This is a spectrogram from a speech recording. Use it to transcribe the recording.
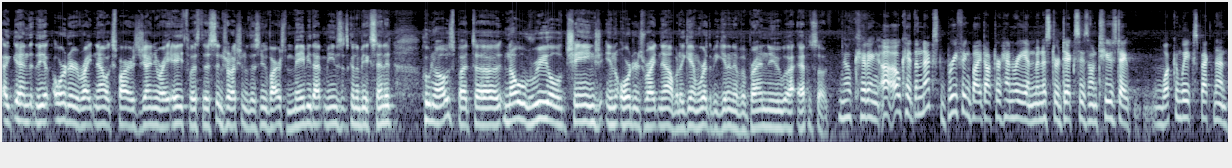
again, the order right now expires January 8th with this introduction of this new virus. Maybe that means it's going to be extended. Who knows? But uh, no real change in orders right now. But again, we're at the beginning of a brand new uh, episode. No kidding. Uh, okay, the next briefing by Dr. Henry and Minister Dix is on Tuesday. What can we expect then?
